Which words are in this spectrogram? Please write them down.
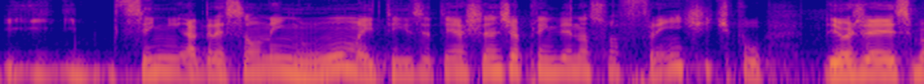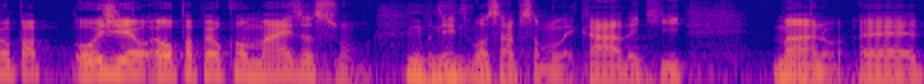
e, e, sem agressão nenhuma, e tem, você tem a chance de aprender na sua frente. E, tipo, hoje é esse meu hoje é, é, o papel que eu mais assumo. Eu uhum. tento mostrar pra essa molecada que, mano, é,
